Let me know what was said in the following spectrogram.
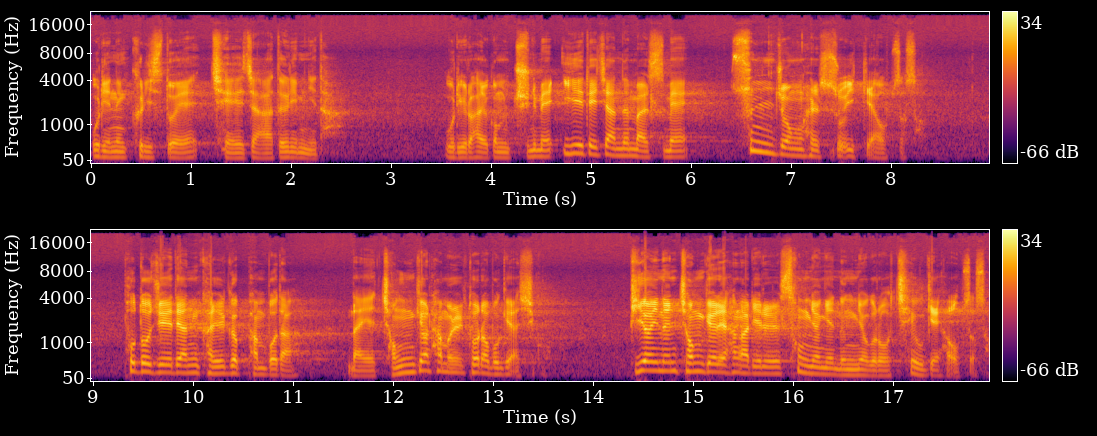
우리는 그리스도의 제자들입니다. 우리로 하여금 주님의 이해되지 않는 말씀에 순종할 수 있게 하옵소서. 포도주에 대한 갈급함보다 나의 정결함을 돌아보게 하시고 비어있는 정결의 항아리를 성령의 능력으로 채우게 하옵소서.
